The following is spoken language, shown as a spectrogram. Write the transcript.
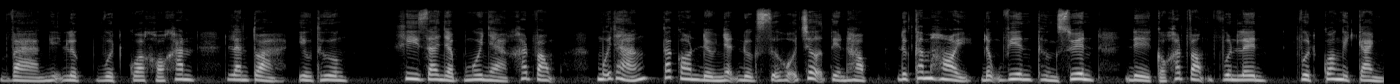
và nghị lực vượt qua khó khăn, lan tỏa yêu thương. Khi gia nhập ngôi nhà khát vọng, mỗi tháng các con đều nhận được sự hỗ trợ tiền học, được thăm hỏi, động viên thường xuyên để có khát vọng vươn lên, vượt qua nghịch cảnh.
